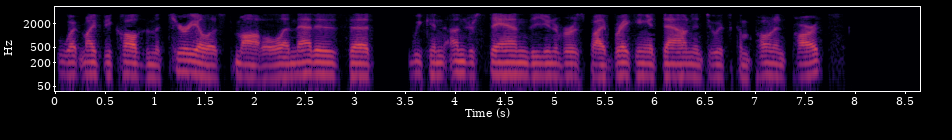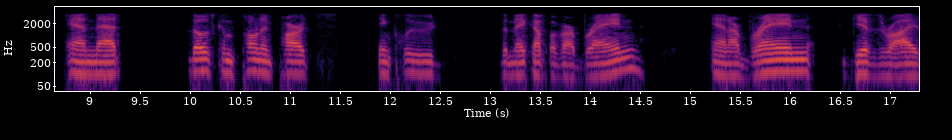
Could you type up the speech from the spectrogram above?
what might be called the materialist model, and that is that we can understand the universe by breaking it down into its component parts, and that those component parts include the makeup of our brain, and our brain gives rise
